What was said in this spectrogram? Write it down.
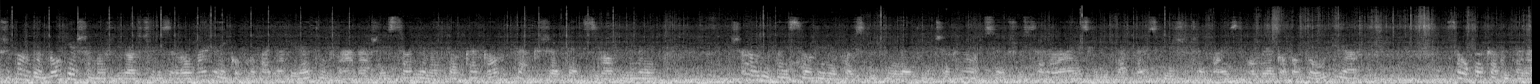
Przypomnę również o możliwości rezerwowania i kupowania biletów na naszej stronie laptop.com, także wersji mobilnej. Szanowni Państwo, w imieniu Polskich Linii Lotniczych Nocy, Szósta Airlines, Filip Bartowski, życzę Państwu miłego popołudnia. Słupa kapitana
